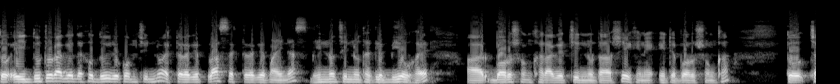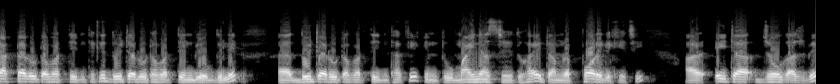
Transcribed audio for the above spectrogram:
তো এই দুটোর আগে দেখো দুই রকম চিহ্ন, একটার আগে প্লাস, একটার আগে মাইনাস, ভিন্ন চিহ্ন থাকলে বিয়োগ হয় আর বড় সংখ্যার আগের চিহ্নটা আসে, এখানে এটা বড় সংখ্যা। তো চারটা রুট ওভার তিন থেকে দুইটা রুট ওভার তিন বিয়োগ দিলে দুইটা রুট ওভার তিন থাকে, কিন্তু মাইনাস যেহেতু হয়, এটা আমরা পরে লিখেছি আর এইটা যোগ আসবে,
